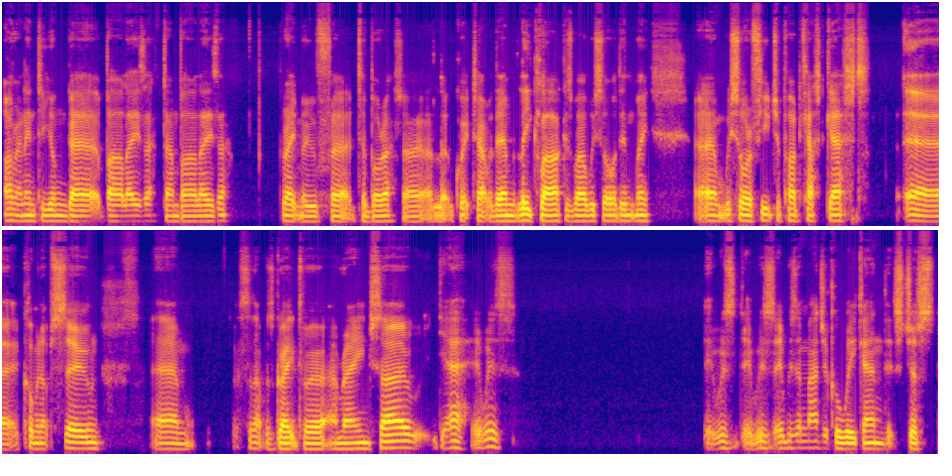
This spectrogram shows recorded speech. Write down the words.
I ran into young uh, Barlaser, Dan Barlaser. Great move uh, to Boro. So a little quick chat with him. Lee Clark as well. We saw, didn't we? Um, we saw a future podcast guest uh, coming up soon. Um, so that was great to uh, arrange. So yeah, it was. It was it was it was a magical weekend. It's just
